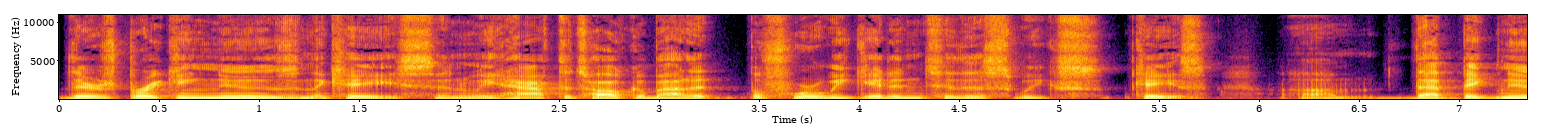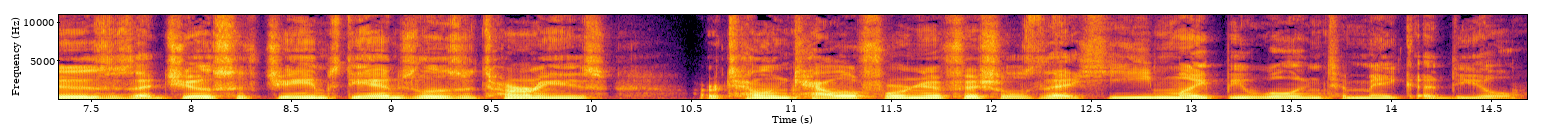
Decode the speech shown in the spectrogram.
there's breaking news in the case, and we have to talk about it before we get into this week's case. Um, that big news is that Joseph James DeAngelo's attorneys are telling California officials that he might be willing to make a deal.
